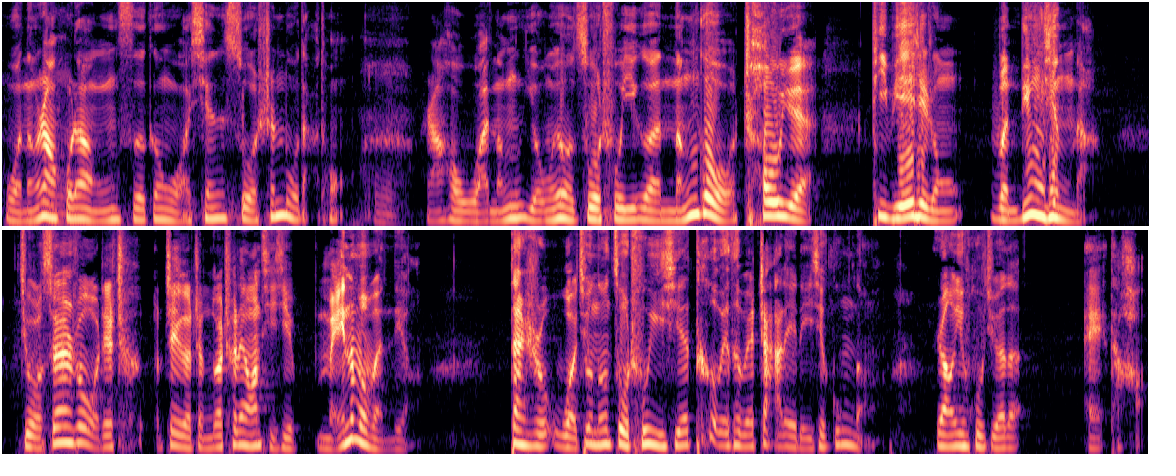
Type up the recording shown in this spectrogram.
我能让互联网公司跟我先做深度打通，嗯，然后我能有没有做出一个能够超越 BBA 这种稳定性的？就我虽然说我这车这个整个车联网体系没那么稳定，但是我就能做出一些特别特别炸裂的一些功能，让用户觉得，哎，它好。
